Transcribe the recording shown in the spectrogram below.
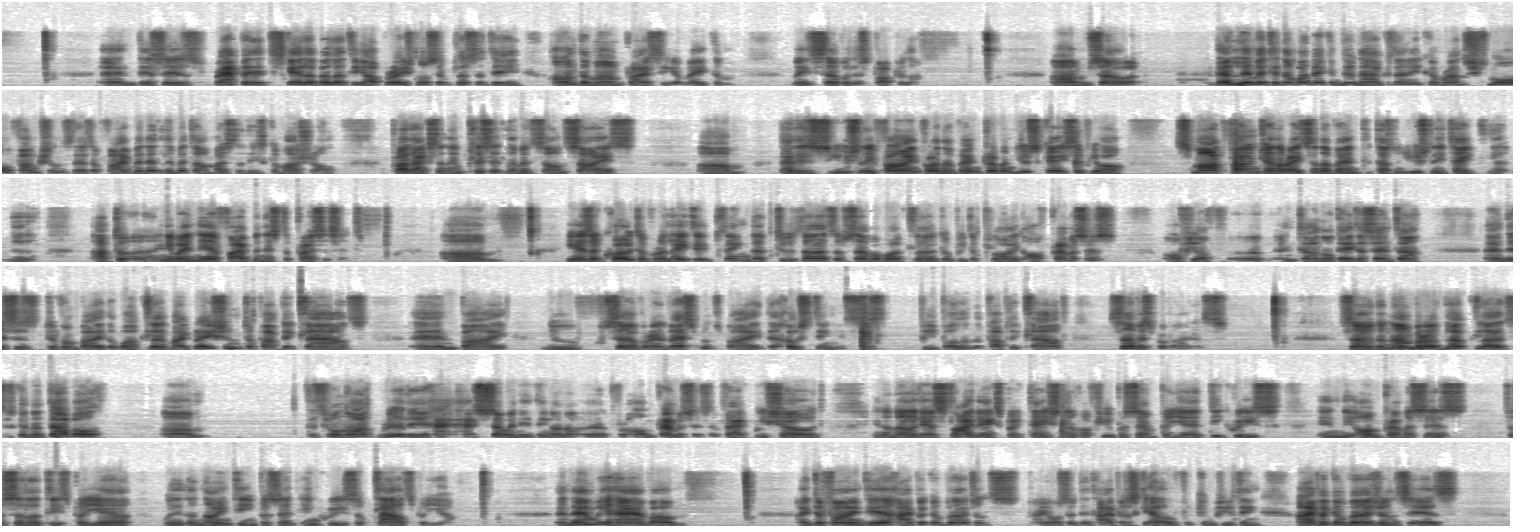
And this is rapid scalability, operational simplicity, on-demand pricing have made them made serverless popular. Um, so they're limited in what they can do now because then you can run small functions. There's a five-minute limit on most of these commercial products and implicit limits on size. Um, that is usually fine for an event-driven use case if you're smartphone generates an event. It doesn't usually take up to uh, anywhere near five minutes to process it. Um, here's a quote of a related thing that two-thirds of server workload will be deployed off premises, off your uh, internal data center. And this is driven by the workload migration to public clouds and by new server investments by the hosting people and the public cloud service providers. So the number of local loads is going to double. Um, this will not really show anything on uh, for on premises. In fact, we showed in an earlier slide the expectation of a few percent per year decrease in the on-premises facilities per year with a 19% increase of clouds per year. And then we have, um, I defined here hyperconvergence. I also did hyperscale for computing. Hyperconvergence is,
